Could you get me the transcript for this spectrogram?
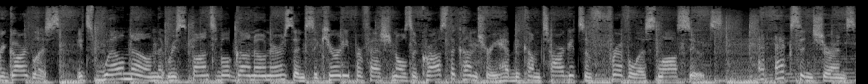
Regardless, it's well known that responsible gun owners and security professionals across the country have become targets of frivolous lawsuits. At X Insurance,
